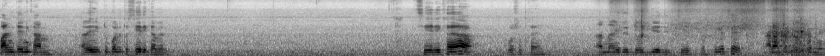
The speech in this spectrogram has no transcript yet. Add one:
পানি টানি খান আর একটু পরে তো সেরি খাবেন। সেরি খায়া ওষুধ খায়। আর না এই যে দিয়ে দিচ্ছি ঠিক আছে? আর আপনার দরকার নেই।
